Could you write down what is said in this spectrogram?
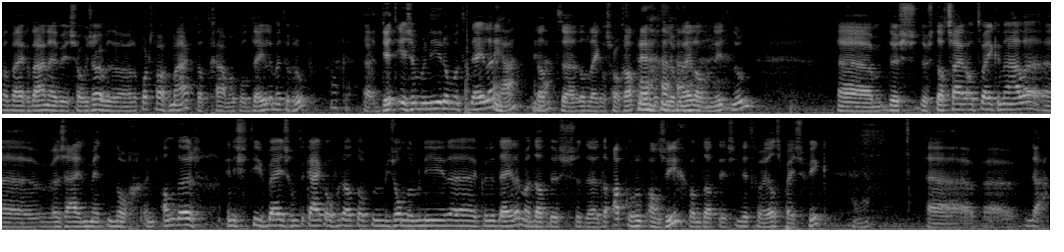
wat wij gedaan hebben is sowieso hebben we er een rapport van gemaakt. Dat gaan we ook wel delen met de groep. Dit is een manier om het te delen. Ja, ja. Dat, dat leek ons zo grappig Ja. om het dus op een hele andere manier te doen. Ehm, dus, dus dat zijn al twee kanalen. We zijn met nog een ander initiatief bezig om te kijken of we dat op een bijzondere manier kunnen delen. Maar dat dus de, de APCO-groep aan zich, want dat is in dit geval heel specifiek. Eh, eh, ja,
